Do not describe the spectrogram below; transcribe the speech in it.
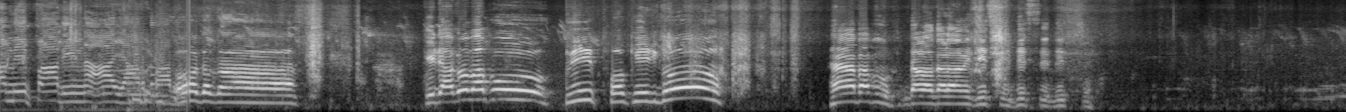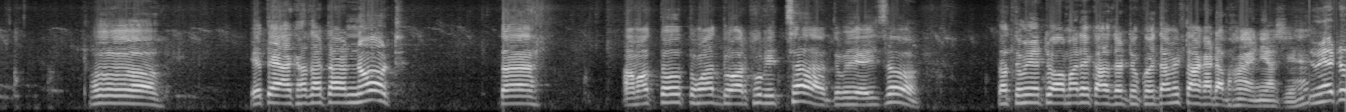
আমি পারি না আর পারি ও দাদা। কি ডাকো বাপু? আমি ফকির গো। হ্যাঁ বাবু দাঁড়াও দাঁড়াও আমি দিচ্ছি দিচ্ছি দিচ্ছি। ও এতে এক হাজার টাকার নোট। তা আমার তো তোমার দেওয়ার খুব ইচ্ছা তুমি এইছো? তা তুমি একটু আমার এই কাজটা একটু আমি টাকাটা ভাঙাই নিয়ে আসি হ্যাঁ? তুমি একটু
